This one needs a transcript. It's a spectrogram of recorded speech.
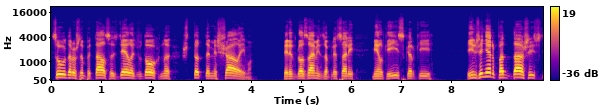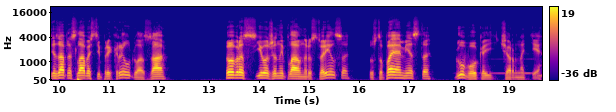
судорожно пытался сделать вдох, но что-то мешало ему. Перед глазами заплясали мелкие искорки. Инженер, поддавшись внезапной слабости, прикрыл глаза. Образ его жены плавно растворился, уступая место глубокой черноте.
